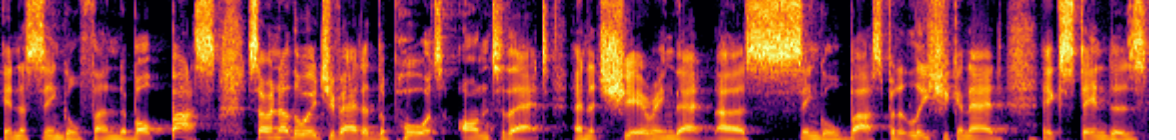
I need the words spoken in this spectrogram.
in a single Thunderbolt bus. So, in other words, you've added the ports onto that and it's sharing that uh, single bus. But at least you can add extenders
